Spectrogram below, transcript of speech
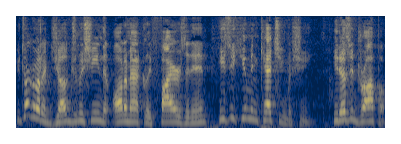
you talk about a jugs machine that automatically fires it in. He's a human catching machine. He doesn't drop them.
